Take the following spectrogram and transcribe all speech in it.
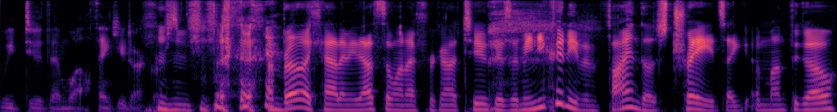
we do them well. Thank you, Dark Horse. umbrella academy that's the one i forgot too because i mean you couldn't even find those trades like a month ago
